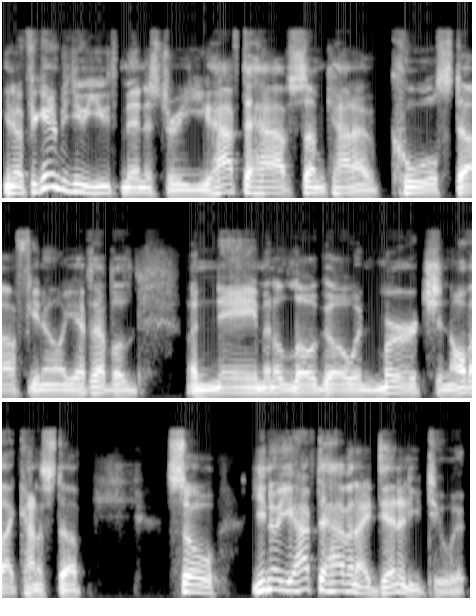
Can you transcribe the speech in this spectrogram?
you know, if you're going to do youth ministry, you have to have some kind of cool stuff. You know, you have to have a, a name and a logo and merch and all that kind of stuff. So, you know, you have to have an identity to it.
